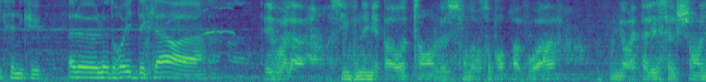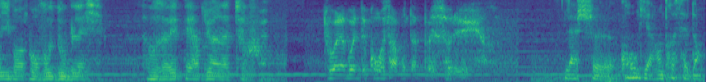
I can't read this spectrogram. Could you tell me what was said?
XNQ. Le, le droïde déclare euh, Et voilà, si vous n'aimez pas autant le son de votre propre voix, vous n'aurez pas laissé le champ libre pour vous doubler. Vous avez perdu un atout. Toi, la boîte de conserve, on t'a pas sonné. lâche euh, Kruga entre ses dents.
